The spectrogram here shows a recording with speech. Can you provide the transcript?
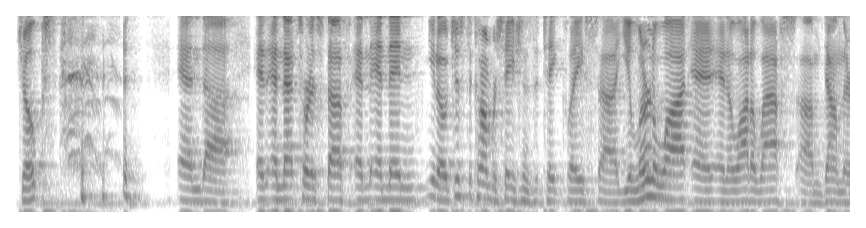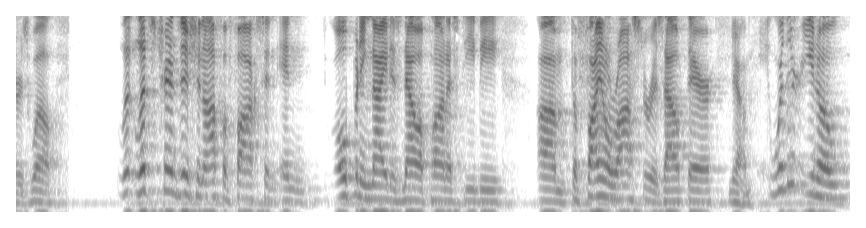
jokes. And, uh, and and that sort of stuff, and and then you know just the conversations that take place. Uh, you learn a lot, and, and a lot of laughs um, down there as well. Let, us transition off of Fox, and, and opening night is now upon us. DB, um, the final roster is out there. Yeah. Were there, you know,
